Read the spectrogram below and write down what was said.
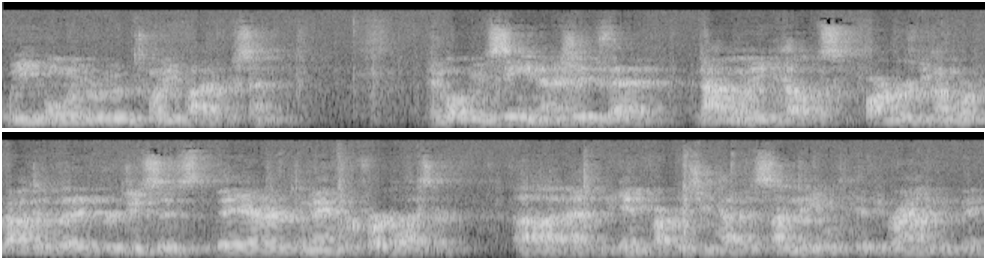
We only remove 25%. And what we've seen actually is that not only helps farmers become more productive, but it reduces their demand for fertilizer uh, at the beginning part because you have the sun able to hit the ground and they,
